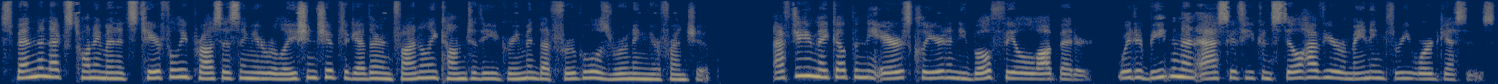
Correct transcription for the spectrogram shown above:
Spend the next 20 minutes tearfully processing your relationship together and finally come to the agreement that FRUGLE is ruining your friendship. After you make up and the air is cleared and you both feel a lot better, wait a beat and then ask if you can still have your remaining three word guesses.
